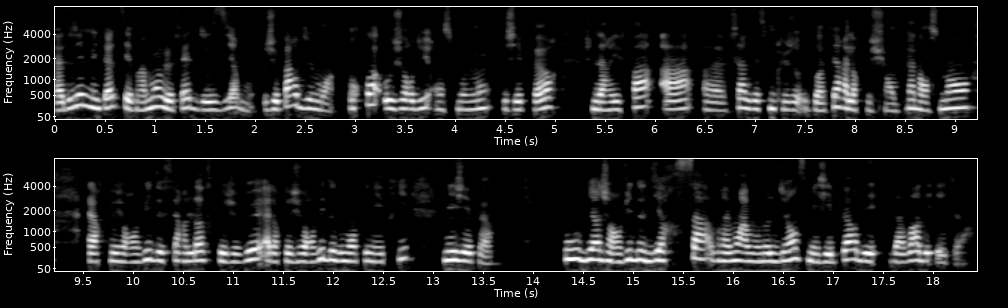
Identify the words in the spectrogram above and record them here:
la deuxième méthode, c'est vraiment le fait de se dire, bon, je pars de moi. Pourquoi aujourd'hui, en ce moment, j'ai peur, je n'arrive pas à euh, faire des actions que je dois faire alors que je suis en plein lancement, alors que j'ai envie de faire l'offre que je veux, alors que j'ai envie d'augmenter mes prix, mais j'ai peur. Ou bien j'ai envie de dire ça vraiment à mon audience, mais j'ai peur d'avoir des haters.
